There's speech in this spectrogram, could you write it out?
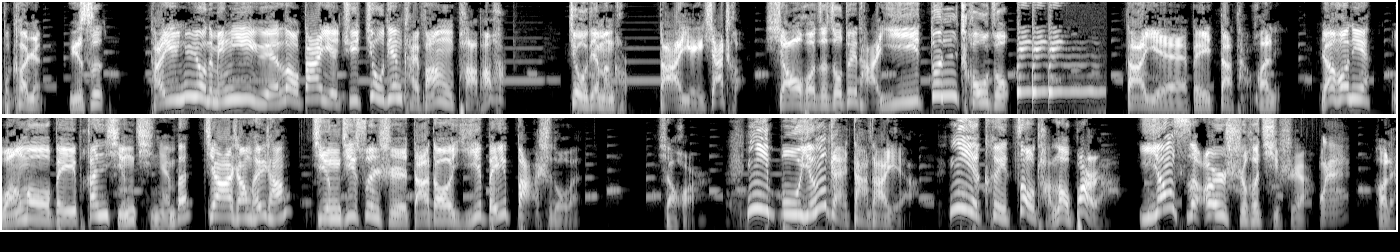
不可忍？于是他以女友的名义约老大爷去酒店开房，啪啪啪。酒店门口，大爷一下车，小伙子就对他一顿抽揍，大爷被打瘫痪了。然后呢，王某被判刑七年半，加上赔偿，经济损失达到一百八十多万。小伙儿，你不应该打大爷啊！你也可以找他老伴儿啊，一样是二十和七十啊。好嘞，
